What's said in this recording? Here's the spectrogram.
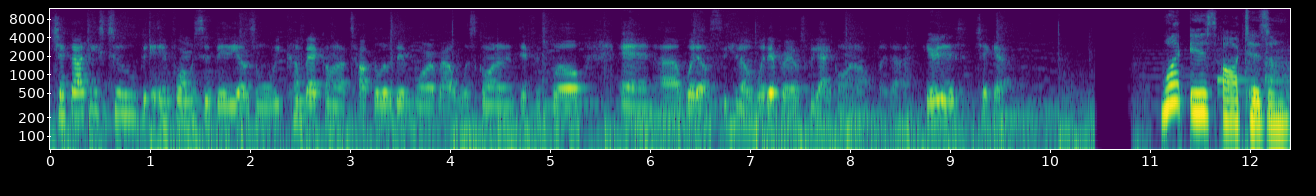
check out these two informative videos, and when we come back on, I'll talk a little bit more about what's going on in Difference World and uh, what else, you know, whatever else we got going on. But uh, here it is. Check it out. What is autism?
